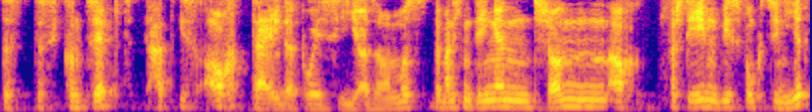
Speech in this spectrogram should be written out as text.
das, das Konzept hat, ist auch Teil der Poesie. Also man muss bei manchen Dingen schon auch verstehen, wie es funktioniert.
